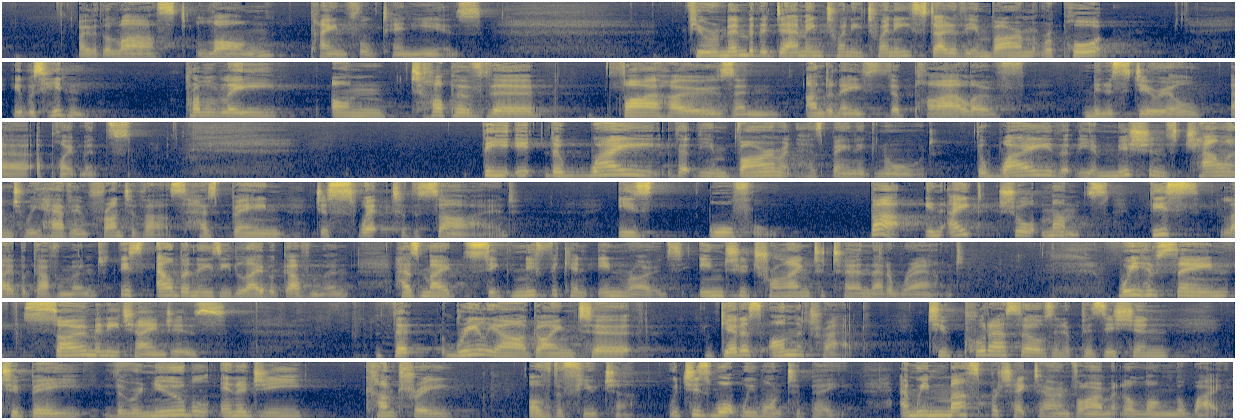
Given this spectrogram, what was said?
over the last long, painful 10 years. If you remember the damning 2020 State of the Environment report, it was hidden, probably on top of the fire hose and underneath the pile of ministerial uh, appointments. The, it, the way that the environment has been ignored the way that the emissions challenge we have in front of us has been just swept to the side is awful. But in eight short months, this Labor government, this Albanese Labor government, has made significant inroads into trying to turn that around. We have seen so many changes that really are going to get us on the track to put ourselves in a position to be the renewable energy country of the future, which is what we want to be. And we must protect our environment along the way.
